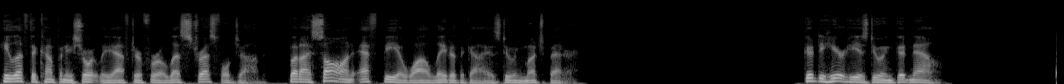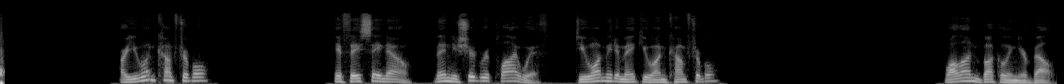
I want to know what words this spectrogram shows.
He left the company shortly after for a less stressful job, but I saw on FB a while later the guy is doing much better. Good to hear he is doing good now. Are you uncomfortable? If they say no, then you should reply with, Do you want me to make you uncomfortable? While unbuckling your belt.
